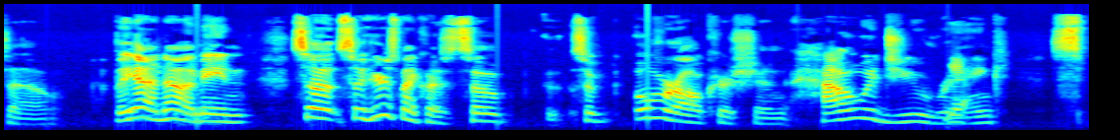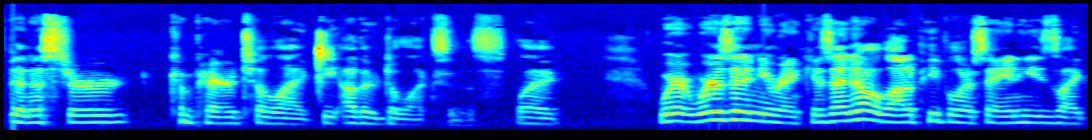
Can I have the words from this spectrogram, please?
So, but yeah, no, I mean, so so here's my question. So so overall, Christian, how would you Yeah. rank Spinister compared to like the other deluxes? Like, where where's it in your rank? Because I know a lot of people are saying he's like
